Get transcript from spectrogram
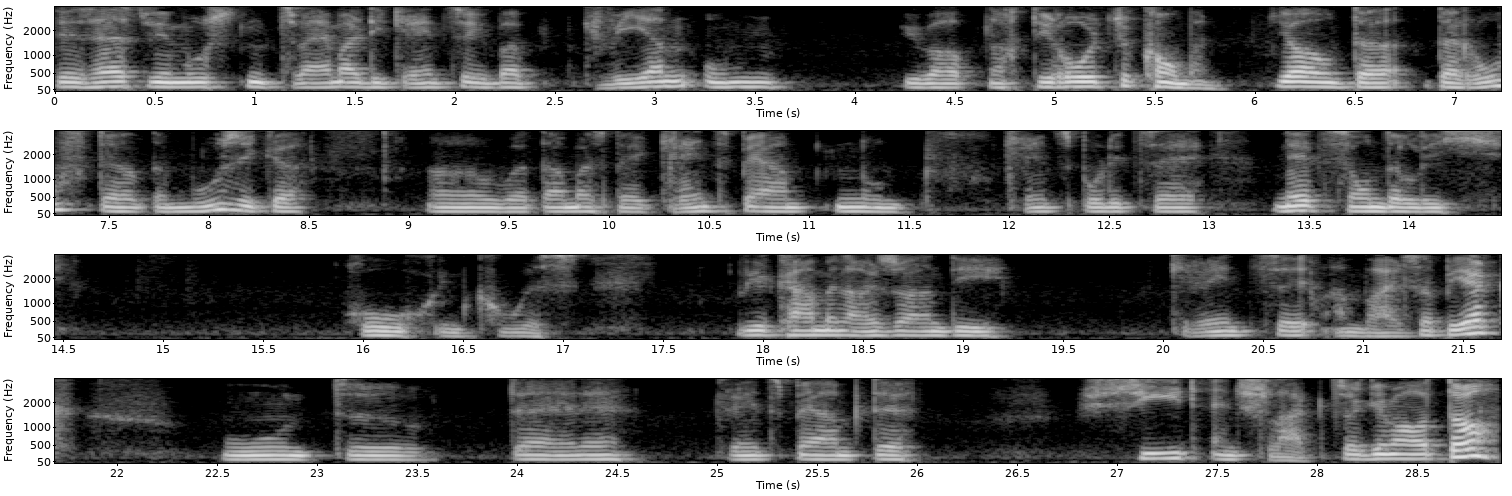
Das heißt, wir mussten zweimal die Grenze überqueren, um überhaupt nach Tirol zu kommen. Ja, und der, der Ruf der, der Musiker äh, war damals bei Grenzbeamten und Grenzpolizei nicht sonderlich hoch im Kurs. Wir kamen also an die Grenze am Walserberg und äh, der eine Grenzbeamte sieht ein Schlagzeug im Auto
